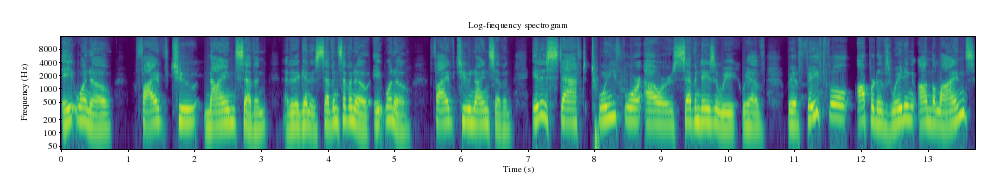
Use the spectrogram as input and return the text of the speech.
810 5297. And it again is 770 810 5297. It is staffed 24 hours, seven days a week. We have we have faithful operatives waiting on the lines.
